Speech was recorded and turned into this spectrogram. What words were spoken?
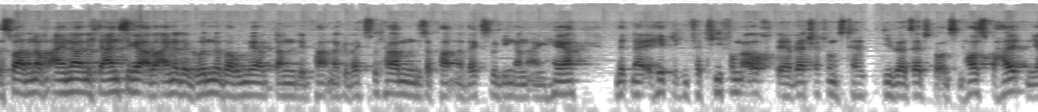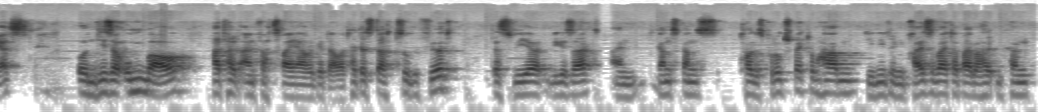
das war dann auch einer, nicht der einzige, aber einer der Gründe, warum wir dann den Partner gewechselt haben. Und dieser Partnerwechsel ging dann einher mit einer erheblichen Vertiefung auch der Wertschöpfungstechnik, die wir selbst bei uns im Haus behalten jetzt. Und dieser Umbau hat halt einfach zwei Jahre gedauert. Hat es dazu geführt, dass wir, wie gesagt, ein ganz, ganz tolles Produktspektrum haben, die niedrigen Preise weiter beibehalten können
